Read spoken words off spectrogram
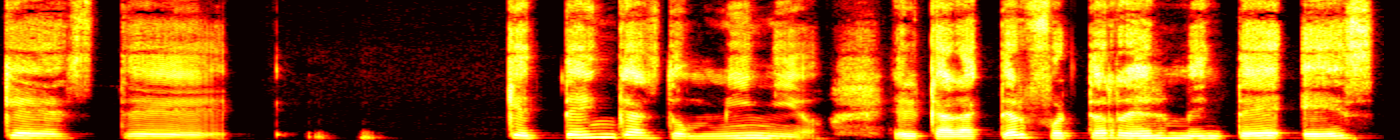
que, este, que tengas dominio. El carácter fuerte realmente es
